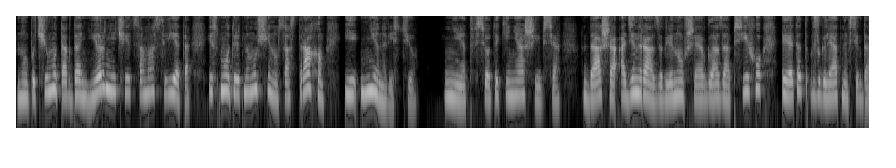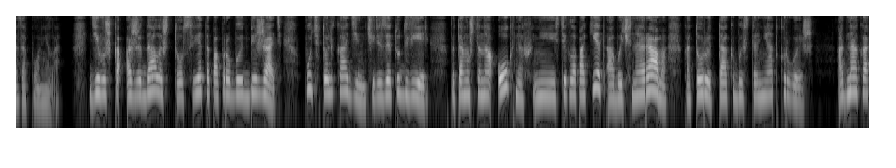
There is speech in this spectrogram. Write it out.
Но почему тогда нервничает сама Света и смотрит на мужчину со страхом и ненавистью? Нет, все-таки не ошибся. Даша, один раз заглянувшая в глаза психу, этот взгляд навсегда запомнила. Девушка ожидала, что Света попробует бежать. Путь только один, через эту дверь, потому что на окнах не стеклопакет, а обычная рама, которую так быстро не откроешь. Однако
